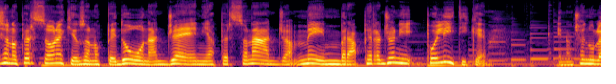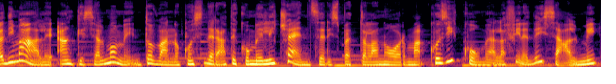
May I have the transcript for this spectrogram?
sono persone che usano pedona, genia, personaggia, membra per ragioni politiche, e non c'è nulla di male, anche se al momento vanno considerate come licenze rispetto alla norma, così come alla fine dei salmi,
